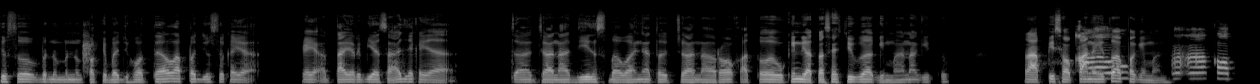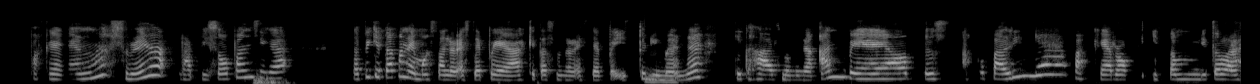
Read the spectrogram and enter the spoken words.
justru bener-bener pakai baju hotel, apa justru kayak kayak attire biasa aja kayak celana jeans bawahnya atau celana rok atau mungkin di atasnya juga gimana gitu rapi sopan itu Kalau apa gimana Heeh, kalau pakaian mah sebenarnya rapi sopan sih kak. Tapi kita kan emang standar STP ya. Kita standar STP itu di Hmm. mana kita harus menggunakan belt. Terus aku paling ya pakai rok hitam gitu lah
